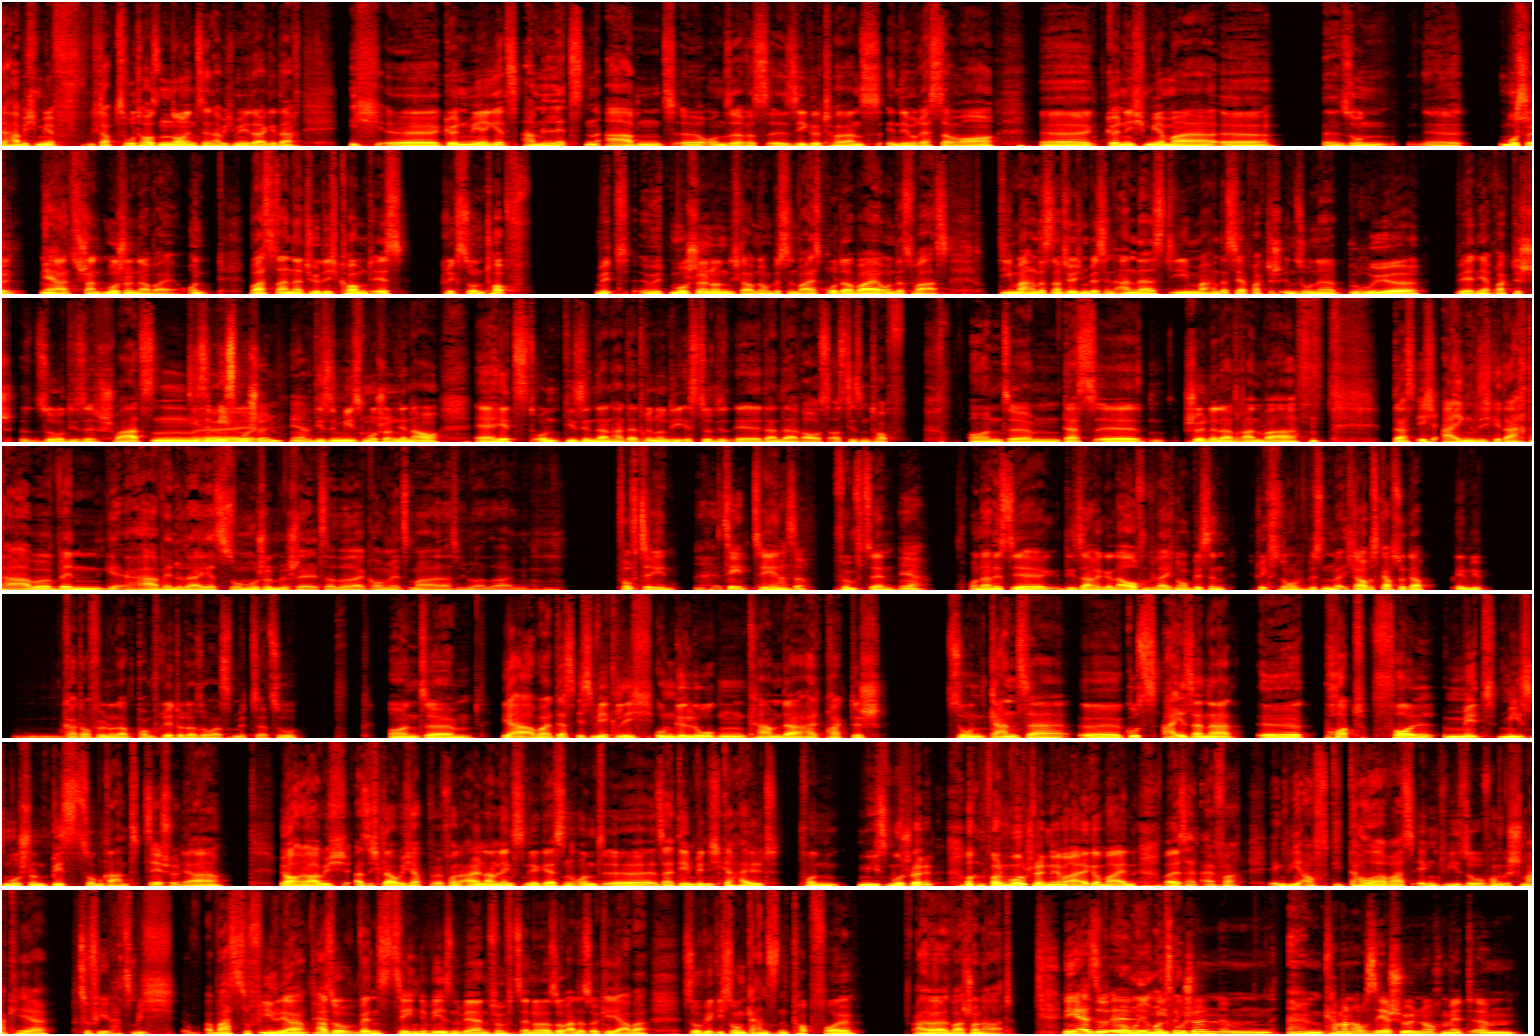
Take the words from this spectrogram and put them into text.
Da habe ich mir, ich glaube 2019 habe ich mir da gedacht, ich äh, gönne mir jetzt am letzten Abend äh, unseres äh, Segelturns in dem Restaurant, äh, gönne ich mir mal äh, äh, so ein Muscheln. Ja. ja, es stand Muscheln dabei. Und was dann natürlich kommt, ist, kriegst so einen Topf mit, mit Muscheln und ich glaube noch ein bisschen Weißbrot dabei und das war's. Die machen das natürlich ein bisschen anders. Die machen das ja praktisch in so einer Brühe, werden ja praktisch so diese schwarzen. Diese äh, Miesmuscheln, ja. Diese Miesmuscheln, genau, erhitzt und die sind dann halt da drin und die isst du äh, dann da raus aus diesem Topf. Und ähm, das äh, Schöne daran war, dass ich eigentlich gedacht habe, wenn, ja, wenn du da jetzt so Muscheln bestellst, also da kommen jetzt mal, lass mich mal sagen. 15. 10. 10. 10 so. 15. Ja. Und dann ist dir die Sache gelaufen. Vielleicht noch ein bisschen, kriegst du noch ein bisschen, ich glaube, es gab sogar irgendwie Kartoffeln oder Pommes frites oder sowas mit dazu. Und ähm, ja, aber das ist wirklich ungelogen, kam da halt praktisch so ein ganzer äh, gusseiserner äh, Pott voll mit Miesmuscheln bis zum Rand. Sehr schön. Ja. Ja, da habe ich, also ich glaube, ich habe von allen am längsten gegessen und äh, seitdem bin ich geheilt von Miesmuscheln und von Muscheln im Allgemeinen, weil es halt einfach irgendwie auf die Dauer war es irgendwie so vom Geschmack her. Zu viel. Hat's mich, war es zu viel, ja. ja. Also wenn es 10 gewesen wären, 15 oder so, alles okay, aber so wirklich so einen ganzen Topf voll, also das war schon hart. Nee, also äh, Miesmuscheln ähm, kann man auch sehr schön noch mit, ähm,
